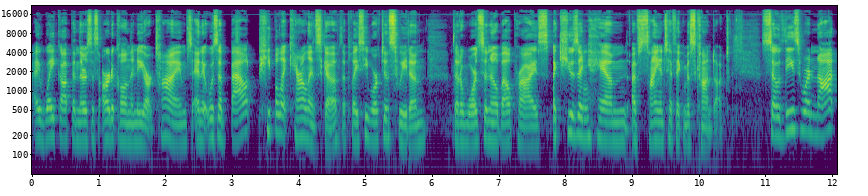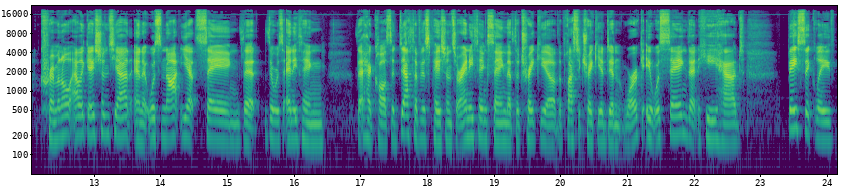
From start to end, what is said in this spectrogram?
I wake up and there's this article in the New York Times, and it was about people at Karolinska, the place he worked in Sweden, that awards the Nobel Prize, accusing him of scientific misconduct. So these were not criminal allegations yet, and it was not yet saying that there was anything that had caused the death of his patients or anything saying that the trachea, the plastic trachea, didn't work. It was saying that he had basically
